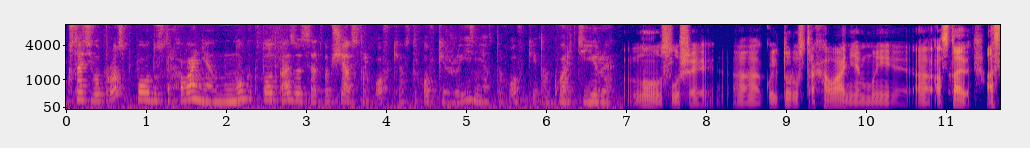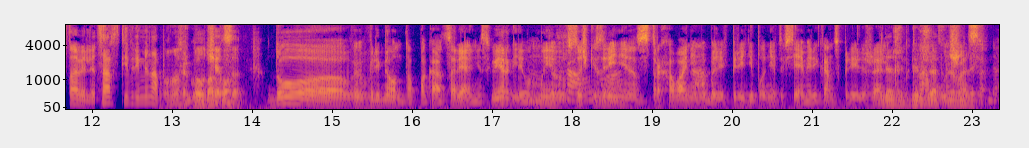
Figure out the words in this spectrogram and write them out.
Кстати, вопрос по поводу страхования. Много кто отказывается от, вообще от страховки. От страховки жизни, от страховки там, квартиры. Ну, слушай, а, культуру страхования мы а, остави- оставили царские времена. У нас, получается, до времен, там, пока царя не свергли, мы да, с точки да. зрения страхования Да. мы были впереди планеты все. Американцы приезжали Даже к, нам учиться. Да.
